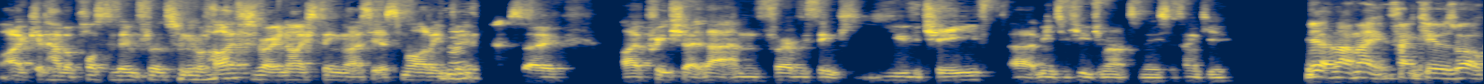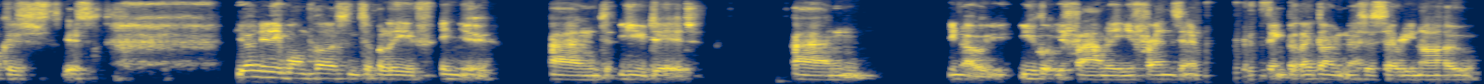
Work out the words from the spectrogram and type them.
I can have a positive influence on your life is a very nice thing. That I see a smiling business, so I appreciate that, and for everything you've achieved, uh, it means a huge amount to me. So thank you. Yeah, no, mate. Thank you as well, because it's you only need one person to believe in you, and you did, and you know you got your family and your friends and everything, but they don't necessarily know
